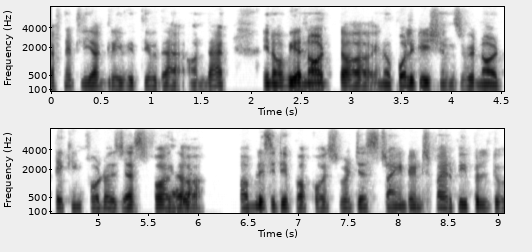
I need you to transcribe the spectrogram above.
definitely agree with you that on that. You know, we are not, uh, you know, politicians. We're not taking photos just for Yeah, the yeah. publicity purpose. We're just trying to inspire people to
